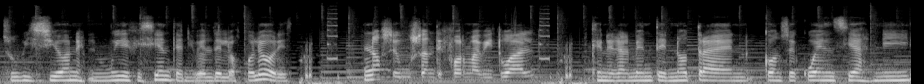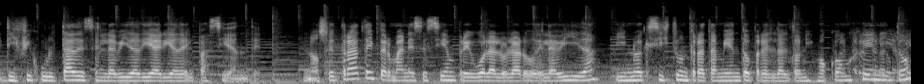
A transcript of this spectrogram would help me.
su visión es muy deficiente a nivel de los colores. No se usan de forma habitual generalmente no traen consecuencias ni dificultades en la vida diaria del paciente. No se trata y permanece siempre igual a lo largo de la vida y no existe un tratamiento para el daltonismo congénito.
